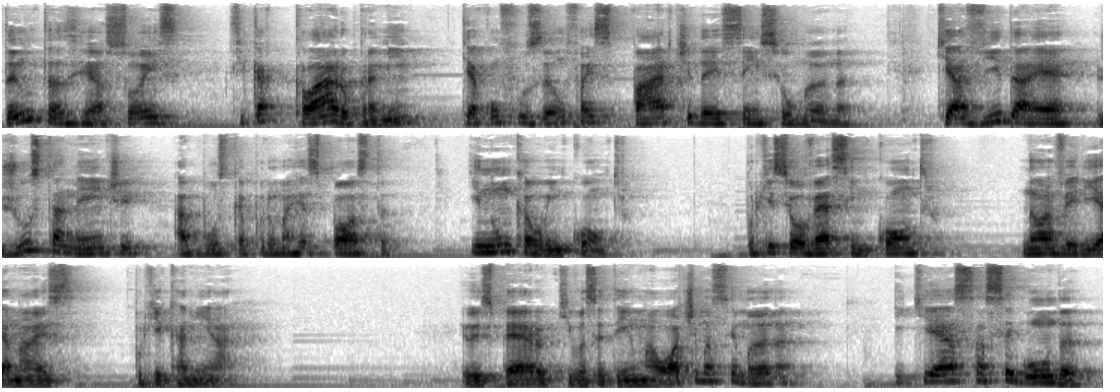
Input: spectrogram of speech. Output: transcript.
tantas reações, fica claro para mim que a confusão faz parte da essência humana, que a vida é justamente a busca por uma resposta e nunca o encontro. Porque se houvesse encontro, não haveria mais por que caminhar. Eu espero que você tenha uma ótima semana e que essa segunda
